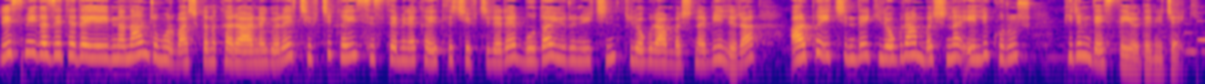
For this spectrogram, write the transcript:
Resmi gazetede yayımlanan Cumhurbaşkanı kararına göre çiftçi kayıt sistemine kayıtlı çiftçilere buğday ürünü için kilogram başına 1 lira, arpa içinde kilogram başına 50 kuruş prim desteği ödenecek.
